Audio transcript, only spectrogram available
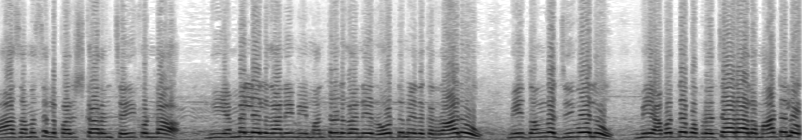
మా సమస్యల పరిష్కారం చేయకుండా మీ ఎమ్మెల్యేలు కానీ మీ మంత్రులు కానీ రోడ్డు మీదకి రారు. మీ దొంగ జీవోలు మీ అబద్ధపు ప్రచారాల మాటలు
